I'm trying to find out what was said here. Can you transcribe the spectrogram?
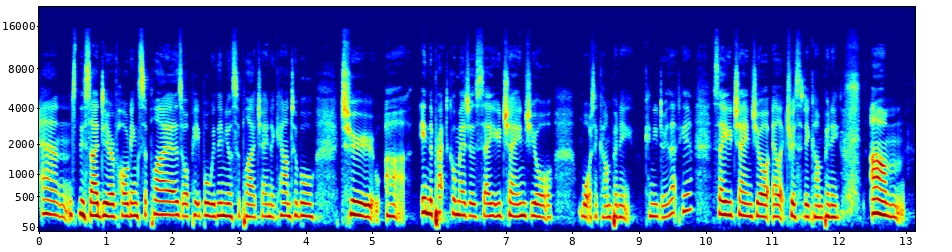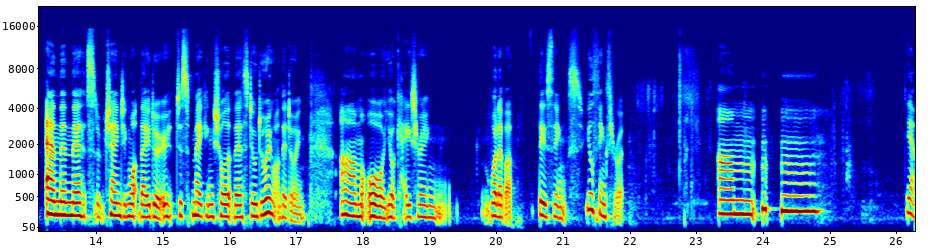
and this idea of holding suppliers or people within your supply chain accountable to, uh, in the practical measures, say you change your water company. Can you do that here? Say you change your electricity company. Um, and then they're sort of changing what they do, just making sure that they're still doing what they're doing. Um, or your catering, whatever these things. You'll think through it. Um, yeah.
